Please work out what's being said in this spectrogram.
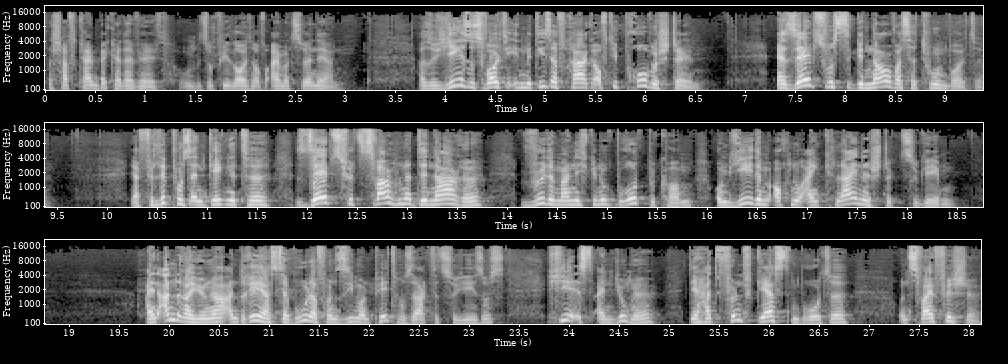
Das schafft kein Bäcker der Welt, um so viele Leute auf einmal zu ernähren. Also Jesus wollte ihn mit dieser Frage auf die Probe stellen. Er selbst wusste genau, was er tun wollte. Ja, Philippus entgegnete, selbst für 200 Denare würde man nicht genug Brot bekommen, um jedem auch nur ein kleines Stück zu geben. Ein anderer Jünger, Andreas, der Bruder von Simon Petrus, sagte zu Jesus, hier ist ein Junge, der hat fünf Gerstenbrote und zwei Fische.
